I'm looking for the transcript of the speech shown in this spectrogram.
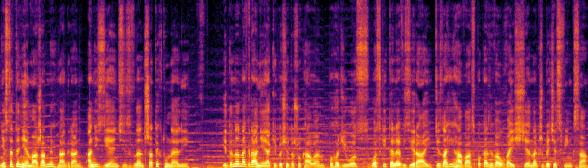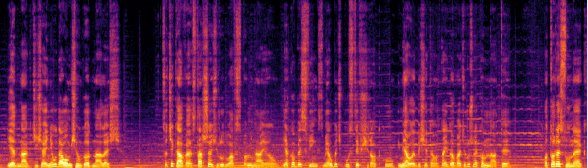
Niestety nie ma żadnych nagrań ani zdjęć z wnętrza tych tuneli. Jedyne nagranie, jakiego się doszukałem, pochodziło z włoskiej telewizji Rai, gdzie Zahi Hawass pokazywał wejście na grzbiecie Sfinksa. Jednak dzisiaj nie udało mi się go odnaleźć. Co ciekawe, starsze źródła wspominają, jakoby Sfinks miał być pusty w środku i miałyby się tam znajdować różne komnaty. Oto rysunek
